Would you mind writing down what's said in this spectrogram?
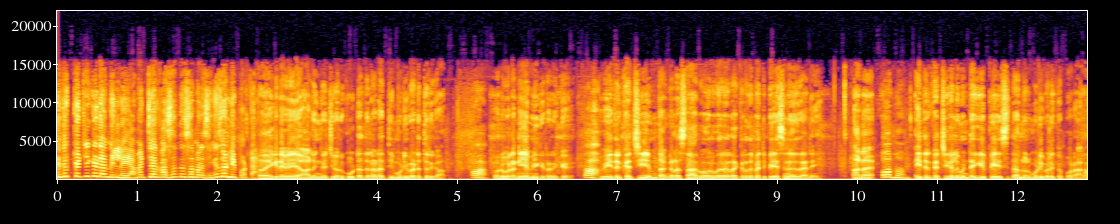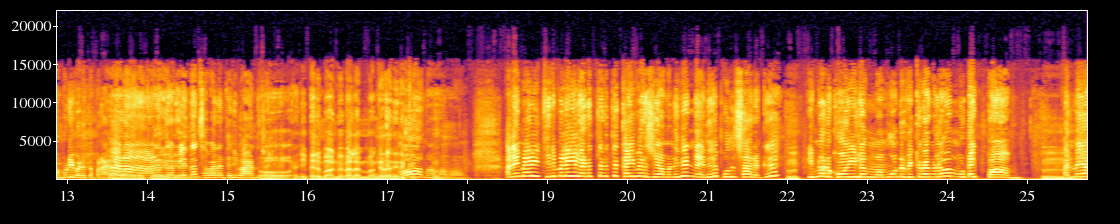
எதிர்கட்சிக்கு இடமில்லை அமைச்சர் வசந்த சமரசிங்க சொல்லி போட்டார். ஏற்கனவே ஆளுங்கட்சி ஒரு கூட்டத்தை நடத்தி முடிவு எடுத்திருக்கான். ஒருவரை நியமிக்கிறதுக்கு. எதிர்க்கட்சியும் தங்களை சார்பு ஒருவர் இறக்கிறத பற்றி பேசினது தானே? ஆனா ஆமாம் எதிர்க்கட்சிகளும் இன்றைக்கு பேசித்தான் ஒரு முடிவு எடுக்க போறாங்க. போறாங்க. ஓ சொல்லி இனி பெரும்பான்மை பலம் அங்கதான் இருக்கு. அதே மாதிரி திருமலையில் அடுத்தடுத்து கைவரிசையாமன் இது என்ன இது? புதுசா இருக்கு. இன்னொரு கோயிலும் மூன்று விக்கிரங்களும் உடைப்பாம் அண்மையா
